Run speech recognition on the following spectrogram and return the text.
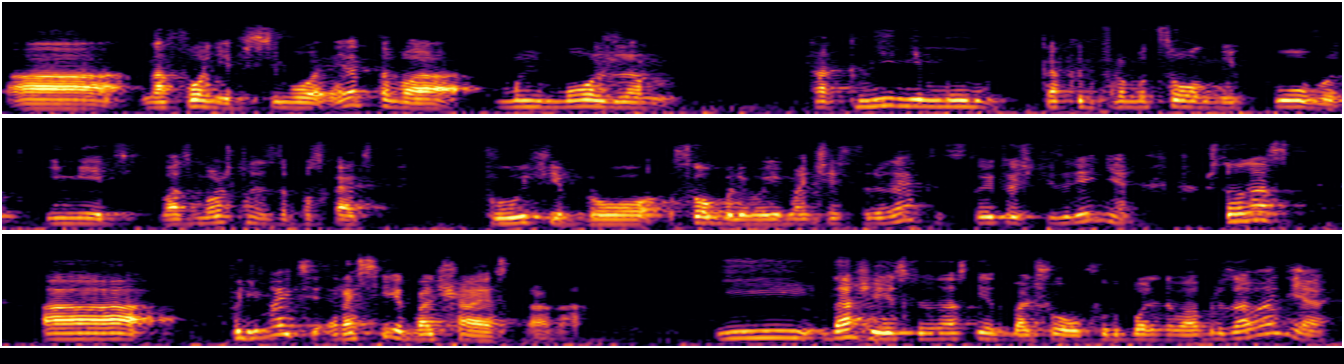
а, на фоне всего этого мы можем как минимум, как информационный повод иметь возможность запускать слухи про Соболева и Манчестер Юнайтед с той точки зрения, что у нас, а, понимаете, Россия большая страна. И даже если у нас нет большого футбольного образования,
